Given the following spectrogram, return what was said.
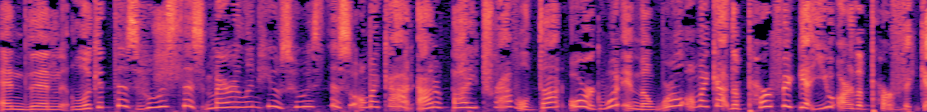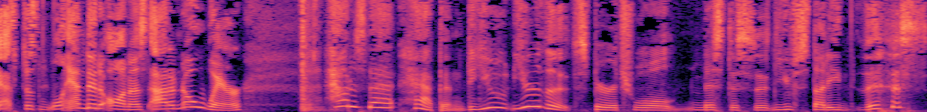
And then look at this. Who is this? Marilynn Hughes. Who is this? Oh my God. Outofbodytravel.org. What in the world? Oh my God. The perfect, yeah, you are the perfect guest. Just landed on us out of nowhere. How does that happen? Do you, you're the spiritual mysticist. You've studied this.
